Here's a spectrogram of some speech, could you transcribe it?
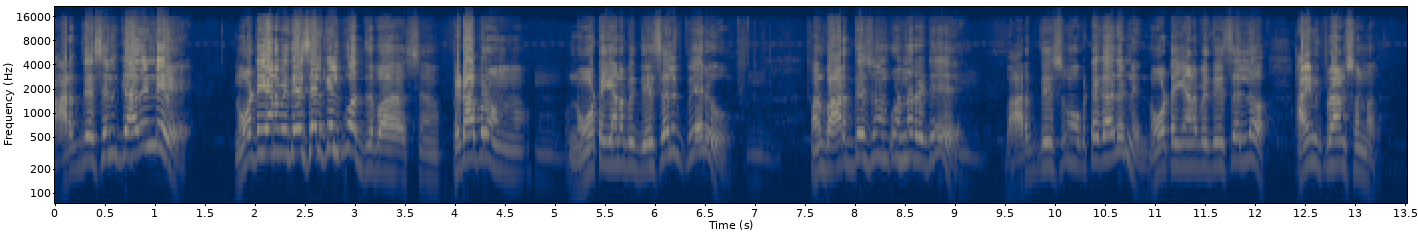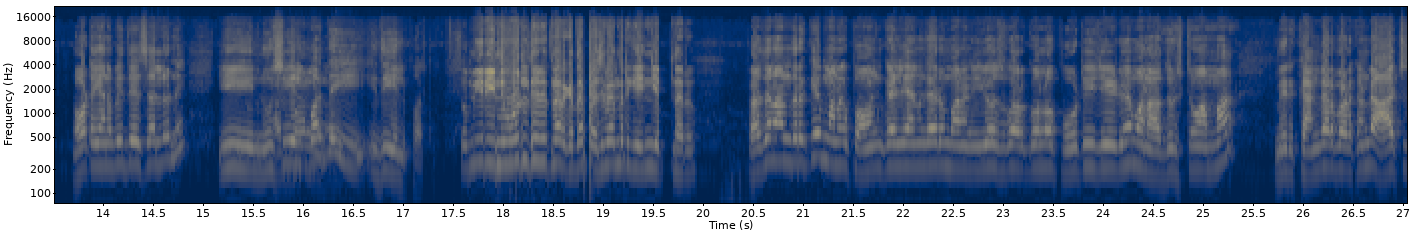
భారతదేశానికి కాదండి నూట ఎనభై దేశాలకు వెళ్ళిపోద్ది పిఠాపురం. నూట ఎనభై దేశాలకు పేరు. మన భారతదేశం అనుకుంటున్నారండి భారతదేశం ఒకటే కాదండి. నూట ఎనభై దేశాల్లో ఆయనకి ఫ్రాన్స్ ఉన్నారు. నూట ఎనభై దేశాల్లోని ఈ నూసి వెళ్ళిపోతే ఇది వెళ్ళిపోతుంది. సో మీరు ఇన్ని ఊర్లు తిరుగుతున్నారు కదా ప్రజలందరికీ ఏం చెప్తున్నారు? ప్రజలందరికీ మనకు పవన్ కళ్యాణ్ గారు మన నియోజకవర్గంలో పోటీ చేయడమే మన అదృష్టం అమ్మ. మీరు కంగారు పడకుండా ఆచి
